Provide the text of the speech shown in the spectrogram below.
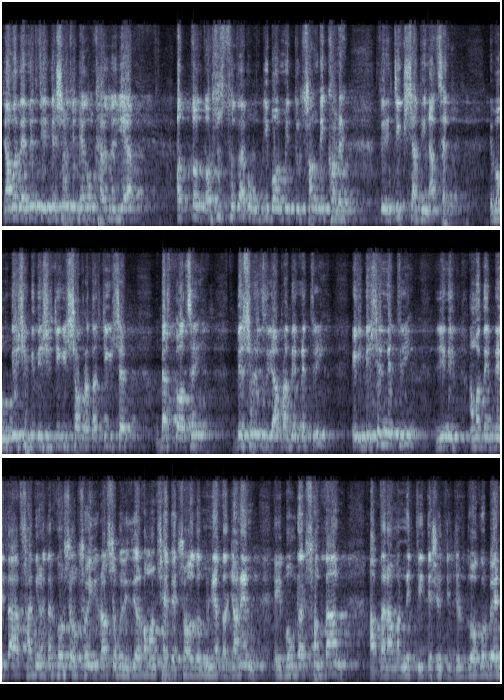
যে আমাদের নেত্রী দেশনেত্রী বেগম খালেদা জিয়া অত্যন্ত অসুস্থতা এবং জীবন মৃত্যুর সন্ধিক্ষণে তিনি চিকিৎসাধীন আছেন এবং দেশি বিদেশি চিকিৎসকরা তার চিকিৎসায় ব্যস্ত আছে। দেশনেত্রী আপনাদের নেত্রী, এই দেশের নেত্রী, যিনি আমাদের নেতা, স্বাধীনতার ঘোষক, শহীদ রাষ্ট্রপতি জিয়া রহমান সাহেবের সহধর্মিনী আপনারা জানেন এই বগুড়ার সন্তান। আপনারা আমার নেত্রী দেশনেত্রীর জন্য দোয়া করবেন।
